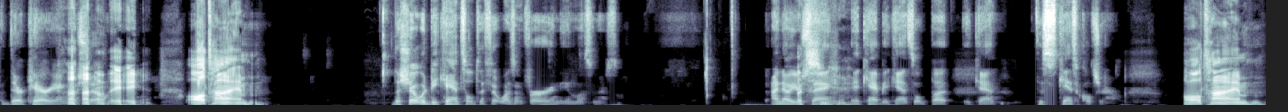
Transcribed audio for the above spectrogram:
They're carrying the show. all time. the show would be canceled if it wasn't for our Indian listeners. I know you're Let's saying it can't be canceled, but it can. This is cancel culture. all time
